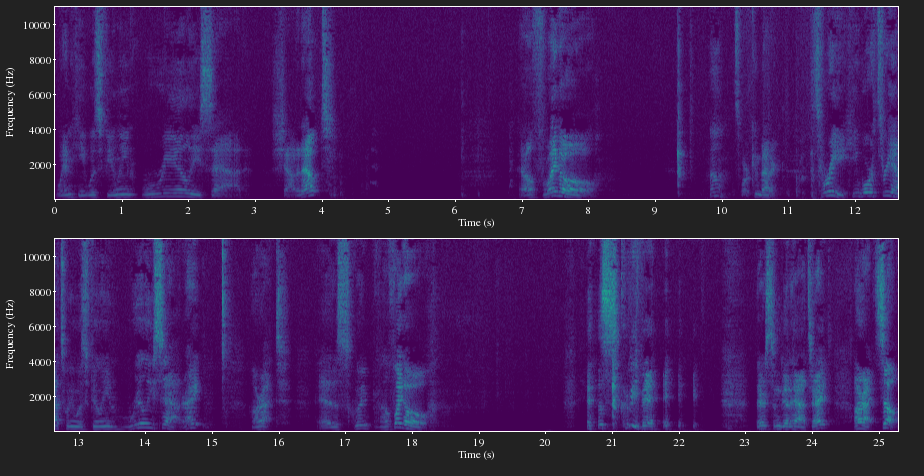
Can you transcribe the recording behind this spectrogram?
when he was feeling really sad? Shout it out. El fuego. Oh, it's working better. Three. He wore three hats when he was feeling really sad, right? All right. El, el fuego. Escribe. There's some good hats, right? All right, so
